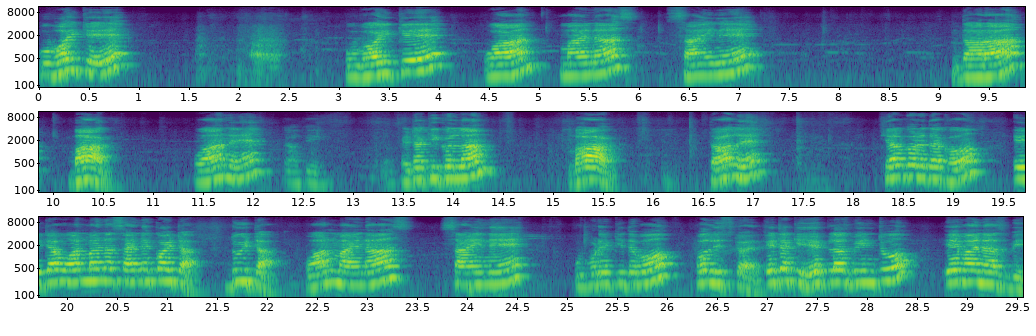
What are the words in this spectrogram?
উভয়কে উভয়কে ওয়ান মাইনাস সাইন এ দ্বারা ভাগ। ওয়ান এ এটা কি করলাম? ভাগ তাহলে খেয়াল করে দেখো, এটা ওয়ান মাইনাস সাইনে কয়টা? দুইটা। ওয়ান মাইনাস সাইন এ উপরে কি দেব? হোল স্কয়ার এটা কি? a plus B into A minus B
